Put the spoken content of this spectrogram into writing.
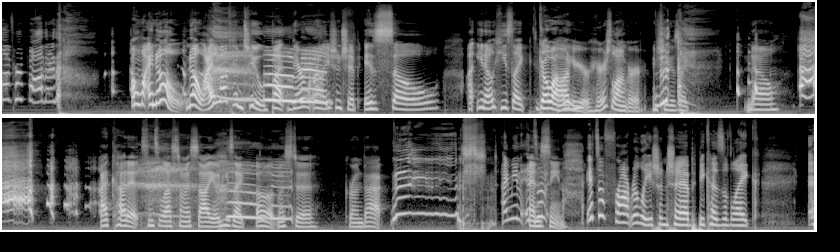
love her father. Though. Oh my, I know. No, I love him too, but Oh, their man. relationship is so. Uh, you know, he's like, Go "Oh, on. your hair's longer," and she was like, "No, I cut it since the last time I saw you," and he's like, Oh, "Oh, it must have grown back." I mean, it's End a, scene. it's a fraught relationship because of like.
